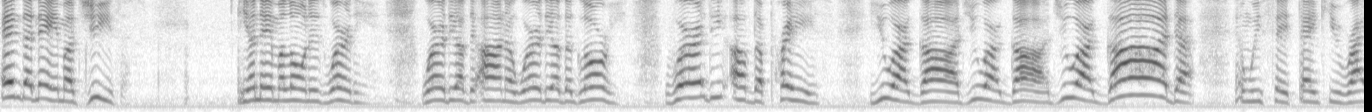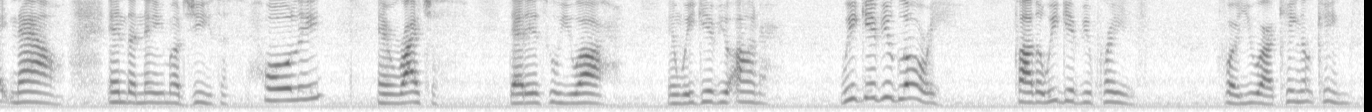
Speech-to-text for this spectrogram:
in the name of Jesus. Your name alone is worthy, worthy of the honor, worthy of the glory, worthy of the praise. You are God, you are God, you are God. And we say thank you right now in the name of Jesus. Holy and righteous, that is who you are. And we give you honor. We give you glory. Father, we give you praise. For you are King of kings.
